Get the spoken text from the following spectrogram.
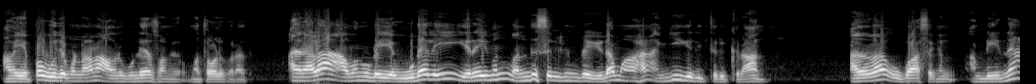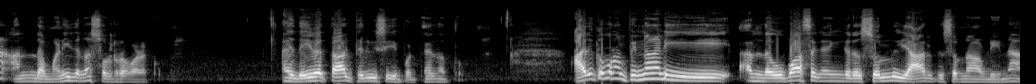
அவன் எப்போ பூஜை பண்ணாலும் அவனுக்கு உண்டே தான் சாமி வரும் மற்றவளுக்கு வராது. அதனால் அவனுடைய உடலை இறைவன் வந்து செல்கின்ற இடமாக அங்கீகரித்திருக்கிறான். அதுதான் உபாசகன் அப்படின்னு அந்த மனிதனை சொல்கிற வழக்கம். அது தெய்வத்தால் தெரிவு செய்யப்பட்டேன்னு அர்த்தம். அதுக்கப்புறம் பின்னாடி அந்த உபாசகங்கிற சொல்லு யாருக்கு சொன்னா அப்படின்னா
